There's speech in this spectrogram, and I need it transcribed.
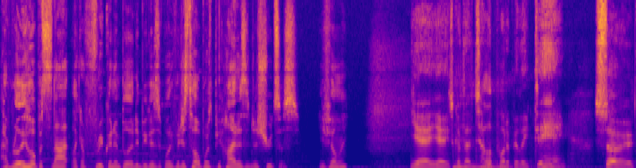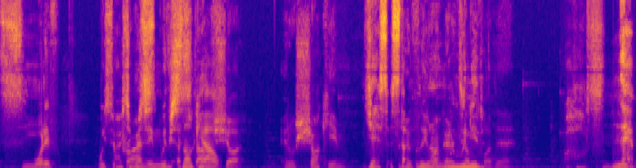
I really hope it's not like a frequent ability because what if he just teleports behind us and just shoots us? You feel me? Yeah, yeah, he's got that teleport ability. Dang. So what if we surprise so we him with a snuck out. shot? It'll shock him. Yes, not, hopefully, no, be we, able to we need. there. Oh snap!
